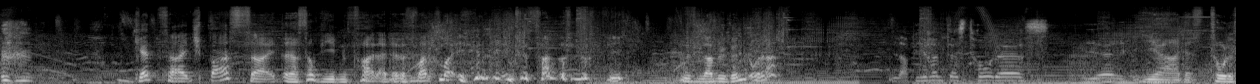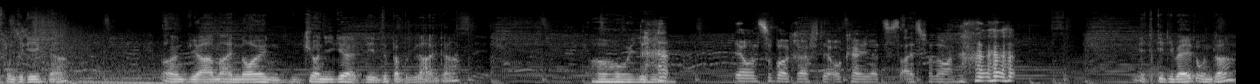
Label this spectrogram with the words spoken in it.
Get-Zeit, Spaßzeit. Das auf jeden Fall, Alter. Das war doch mal irgendwie interessant und lustig. Das Labyrinth, oder? Labyrinth des Todes. Yay. Ja, das Tod ist unser Gegner. Und wir haben einen neuen Johnny Gat, den Superbegleiter. Oh yeah. Ja, und Superkräfte. Okay, jetzt ist alles verloren. Jetzt geht die Welt unter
